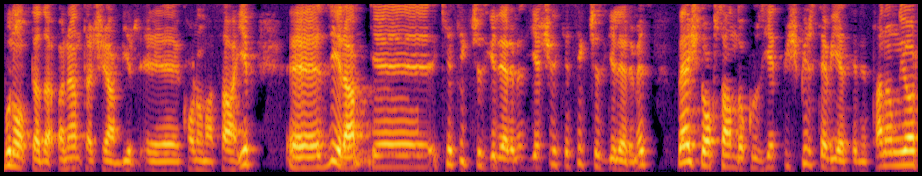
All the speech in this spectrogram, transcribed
bu noktada önem taşıyan bir e, konuma sahip. E, zira e, kesik çizgilerimiz, yeşil kesik çizgilerimiz 5.99-71 seviyesini tanımlıyor.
